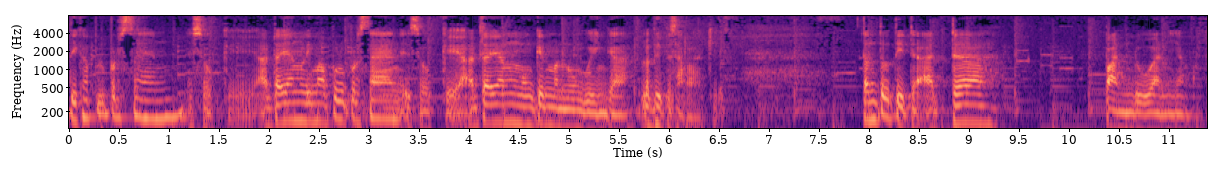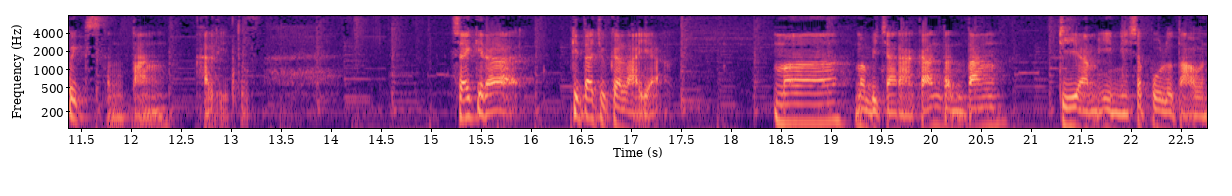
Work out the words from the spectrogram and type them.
30% is okay. Ada yang 50% is okay. Ada yang mungkin menunggu hingga lebih besar lagi tentu tidak ada panduan yang fix tentang hal itu. Saya kira kita juga layak membicarakan tentang diam ini 10 tahun.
